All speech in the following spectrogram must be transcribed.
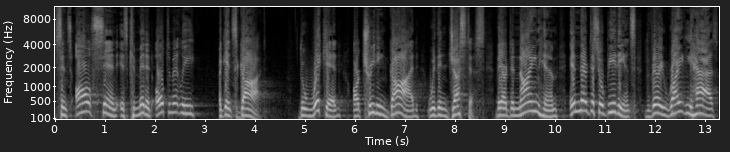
since all sin is committed ultimately against God, the wicked are treating God with injustice. They are denying him in their disobedience the very right he has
